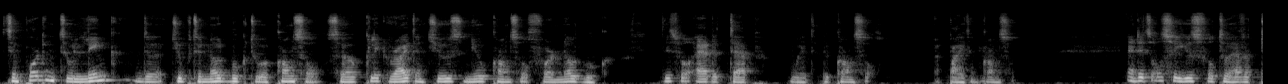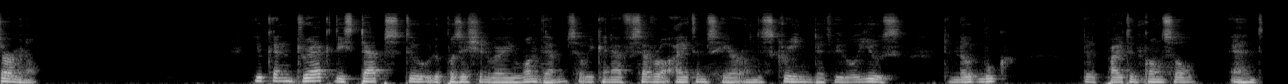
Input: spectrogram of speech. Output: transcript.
It's important to link the Jupyter notebook to a console. So click right and choose new console for notebook. This will add a tab with the console, a Python console. And it's also useful to have a terminal you can drag these tabs to the position where you want them. So we can have several items here on the screen that we will use. The notebook, the Python console, and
